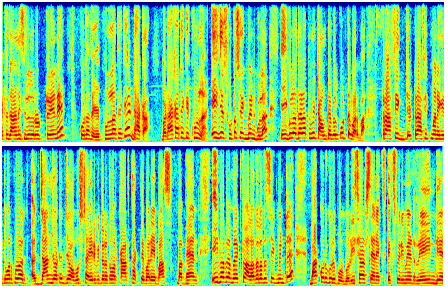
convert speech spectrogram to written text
একটা জার্নি ছিল ধরো ট্রেনে কোথা থেকে? খুলনা থেকে ঢাকা। বা ঢাকা থেকে খুলনা। এই যে ছোট সেগমেন্টগুলা এইগুলা দ্বারা তুমি কাউন্টেবল করতে পারবা। ট্রাফিক ট্রাফিক মানে কি তোমার পুরো যানজটের যে অবস্থা, এর ভিতরে তোমার কার থাকতে পারে, বাস বা ভ্যান, এইভাবে আমরা একটু আলাদা আলাদা সেগমেন্টে ভাগ করে করে পড়ব। রিসার্চ অ্যান্ড এক্সপেরিমেন্ট রেইন দিয়ে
